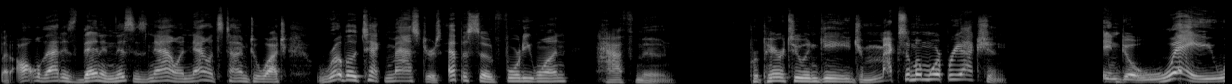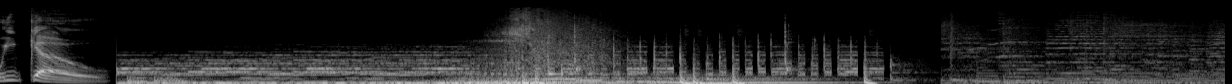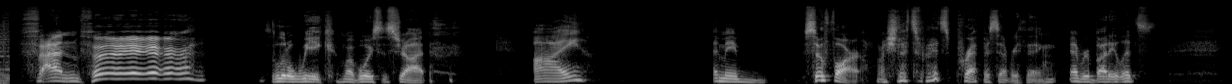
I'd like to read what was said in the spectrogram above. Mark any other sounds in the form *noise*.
But all that is then and this is now, and now it's time to watch Robotech Masters Episode 41 Half Moon. Prepare to engage maximum warp reaction. And away we go! Fanfare! It's a little weak. My voice is shot. *laughs* I am a so far. *laughs* Let's let's preface everything, everybody. Let's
